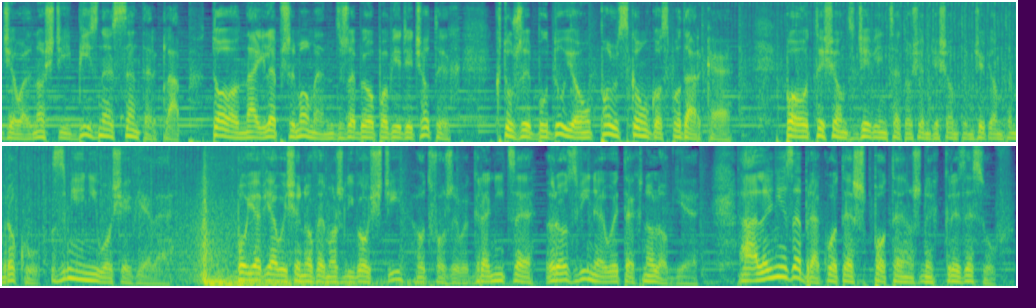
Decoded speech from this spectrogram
działalności Business Center Club to najlepszy moment, żeby opowiedzieć o tych, którzy budują polską gospodarkę. Po 1989 roku zmieniło się wiele. Pojawiały się nowe możliwości, otworzyły granice, rozwinęły technologie, ale nie zabrakło też potężnych kryzysów.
